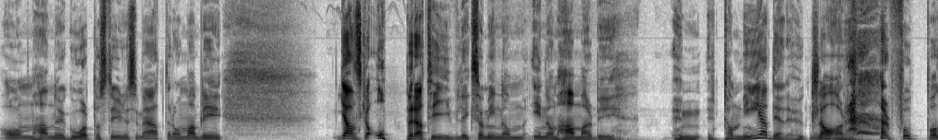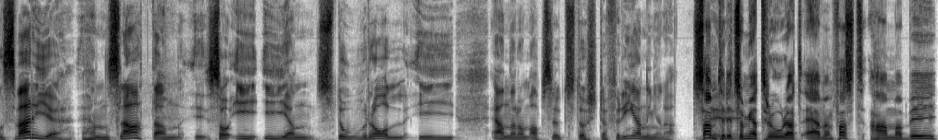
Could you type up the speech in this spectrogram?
om han nu går på styrelsemöten, om han blir ganska operativ liksom inom, inom Hammarby. hur, hur tar media det? Hur klarar mm. fotbollssverige en Zlatan så i, i en stor roll i en av de absolut största föreningarna? Samtidigt som jag tror att även fast Hammarby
